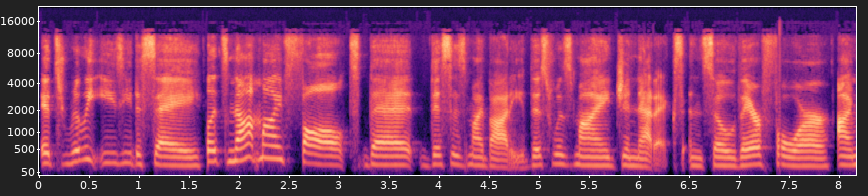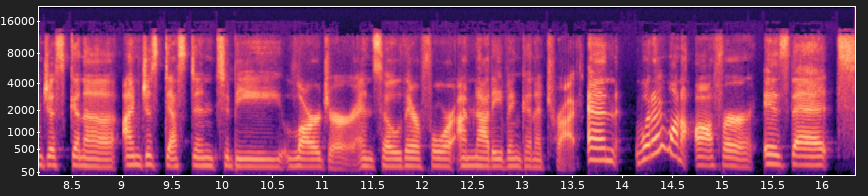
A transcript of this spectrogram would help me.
it's really easy to say, well, it's not my fault that this is my body. This was my genetics. And so therefore, I'm just gonna, I'm just destined to be larger. And so therefore, I'm not even gonna try. And what I want to offer is that,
